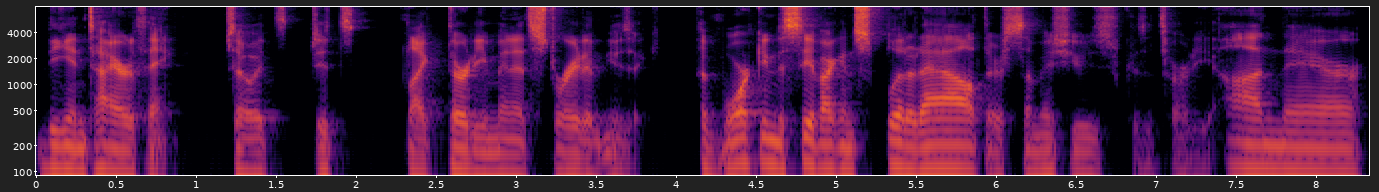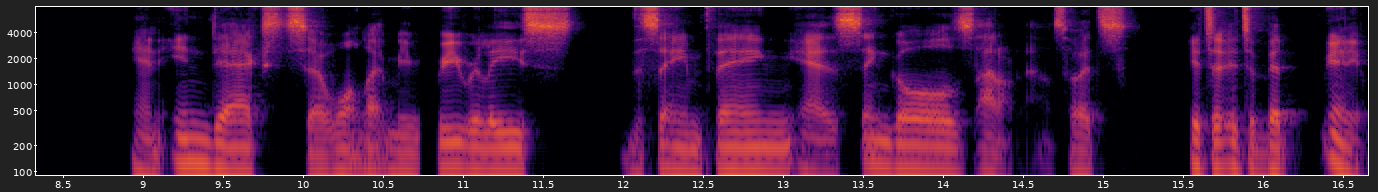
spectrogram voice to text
the entire thing. So it's it's like 30 minutes straight of music. I'm working to see if I can split it out. There's some issues because it's already on there and indexed, so it won't let me re-release the same thing as singles. I don't know. So it's it's a it's a bit anyway.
